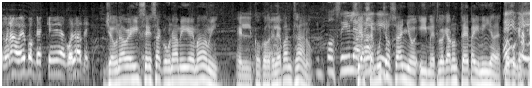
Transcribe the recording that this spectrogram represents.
Una vez, porque es que, acuérdate. Yo una vez hice esa con una amiga de mami, el cocodrilo de pantano. Imposible, Sí, hace Ricky. muchos años y me tuve que dar un té de peinilla después ¡Ey, porque Ricky!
